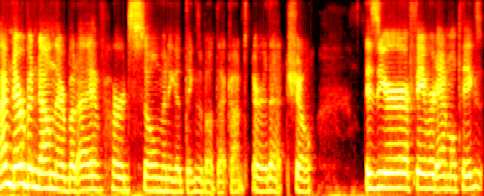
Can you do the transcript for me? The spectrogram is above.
I've never been down there, but I have heard so many good things about that con or that show. Is your favorite animal pigs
